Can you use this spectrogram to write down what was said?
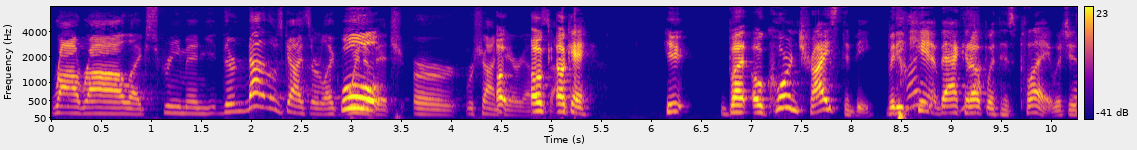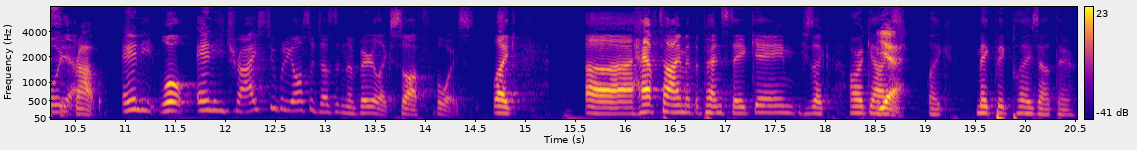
rah rah like screaming. They're none of those guys are like Well- Winovich or Rashan Oh, Gary. Okay, okay. He but O'Korn tries to be, but he Kind can't of, back it up with his play, which is Well, his yeah. problem. And he well, and he tries to, but he also does it in a very like soft voice. Like uh halftime at the Penn State game, he's like, "All right, guys, Yeah. like make big plays out there.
